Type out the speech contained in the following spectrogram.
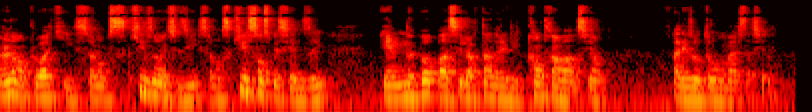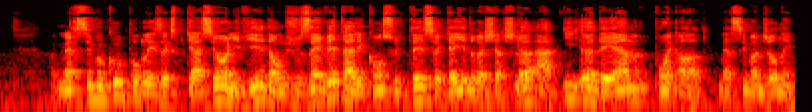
un emploi qui selon ce qu'ils ont étudié, selon ce qu'ils sont spécialisés, et ne pas passer leur temps donner des contraventions à des autos mal stationnés. Merci beaucoup pour les explications, Olivier. Donc, je vous invite à aller consulter ce cahier de recherche-là à iedm.org. Merci, bonne journée.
